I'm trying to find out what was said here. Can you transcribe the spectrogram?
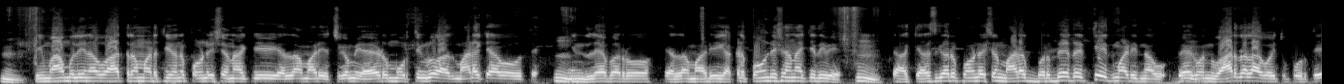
ಹ್ಮ್. ಈಗ ಮಾಮೂಲಿ ನಾವು ಆತರ ಮಾಡ್ತೀವಿ ಅಂದ್ರೆ ಫೌಂಡೇಶನ್ ಹಾಕಿ ಎಲ್ಲ ಮಾಡಿ ಹೆಚ್ಚು ಕಮ್ಮಿ ಎರಡು ಮೂರ್ ತಿಂಗಳು ಅದ್ ಮಾಡಕ್ಕೆ ಆಗೋಗುತ್ತೆ. ಇನ್ ಲೇಬರ್ ಎಲ್ಲ ಮಾಡಿ ಈಗ ಆ ಕಡೆ ಫೌಂಡೇಶನ್ ಹಾಕಿದೀವಿ. ಆ ಕೆಲಸಗಾರ ಫೌಂಡೇಶನ್ ಮಾಡಕ್ ಬರ್ದೇ ಇದಕ್ಕೆ ಇದ್ ಮಾಡಿದ್ ನಾವು. ಬೇಗ ಒಂದ್ ವಾರದಲ್ಲಿ ಆಗೋಯ್ತು ಪೂರ್ತಿ.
